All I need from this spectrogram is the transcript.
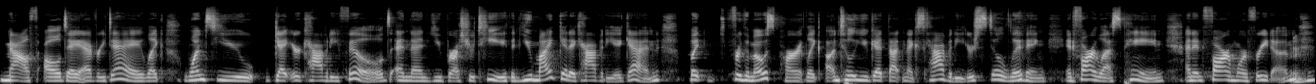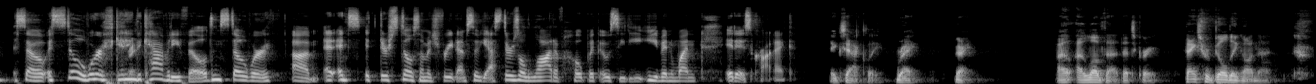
mouth all day every day. Like once you get your cavity filled and then you brush your teeth and you might get a cavity again but for the most part like until you get that next cavity you're still living in far less pain and in far more freedom. Mm-hmm. so it's still worth getting right. the cavity filled and still worth um and, it, there's still so much freedom. So yes there's a lot of hope with ocd even when it is chronic. Exactly. Right. Right. I, I love that. That's great. Thanks for building on that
